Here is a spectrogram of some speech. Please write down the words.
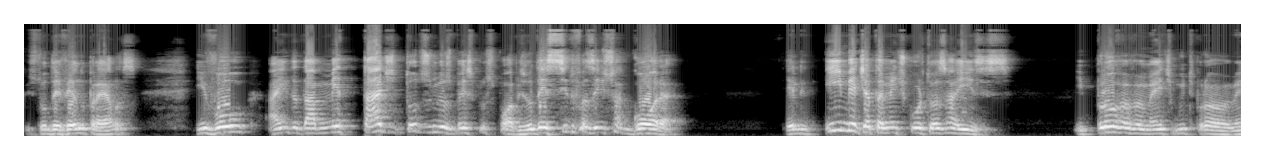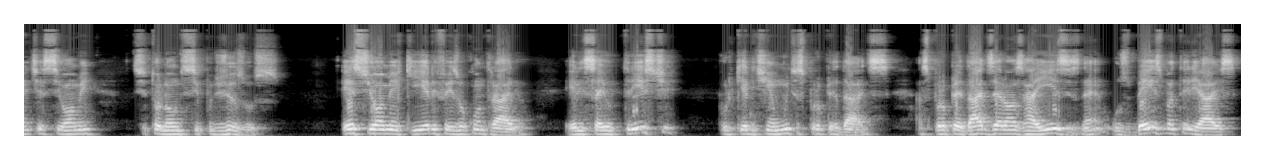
estou devendo para elas, e vou ainda dar metade de todos os meus bens para os pobres. Eu decido fazer isso agora. Ele imediatamente cortou as raízes. E provavelmente, muito provavelmente, esse homem se tornou um discípulo de Jesus. Esse homem aqui, ele fez o contrário. Ele saiu triste, porque ele tinha muitas propriedades. As propriedades eram as raízes, né? Os bens materiais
